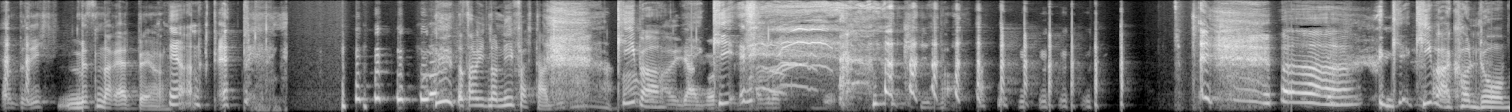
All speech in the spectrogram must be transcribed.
Und riecht ein bisschen nach Erdbeer. Ja, Das habe ich noch nie verstanden. Kiba. Gut. Ki Ah, Ki- Kiba-Kondom.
